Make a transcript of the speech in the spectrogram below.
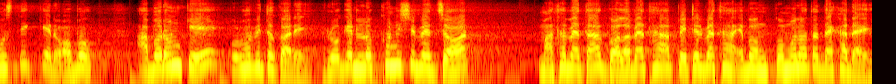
মস্তিষ্কের অব, আবরণকে প্রভাবিত করে। রোগের লক্ষণ হিসেবে জ্বর মাথা ব্যথা, গলা ব্যথা, পেটের ব্যথা এবং কোমলতা দেখা দেয়।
